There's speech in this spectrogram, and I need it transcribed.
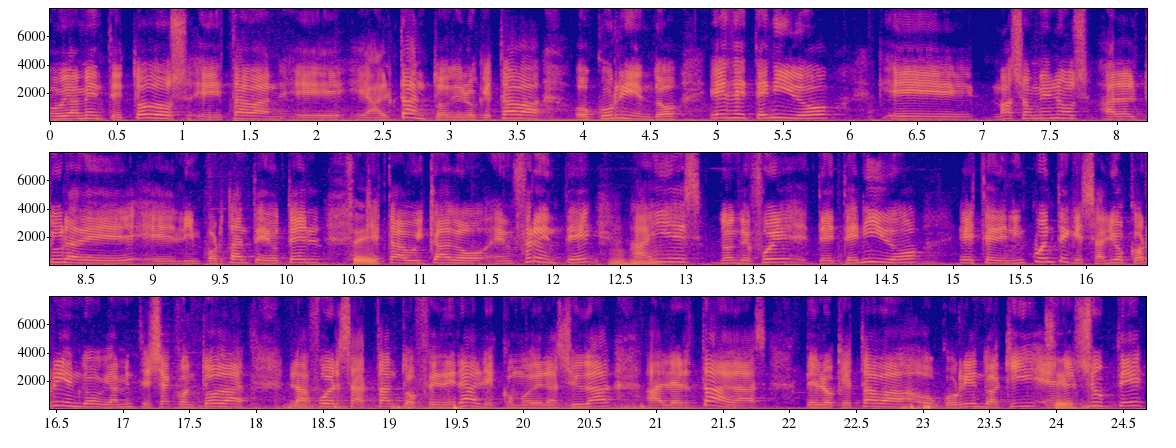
obviamente todos estaban eh, al tanto de lo que estaba ocurriendo, es detenido más o menos a la altura del importante hotel que está ubicado enfrente. Ahí es donde fue detenido este delincuente que salió corriendo, obviamente ya con todas las fuerzas, tanto federales como de la ciudad, alertadas de lo que estaba ocurriendo aquí en el subte,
